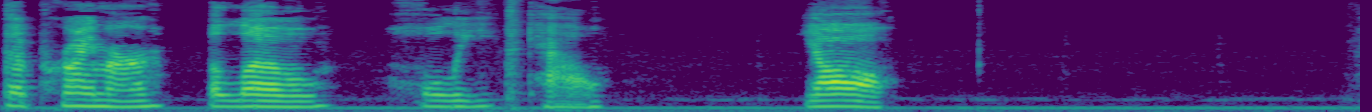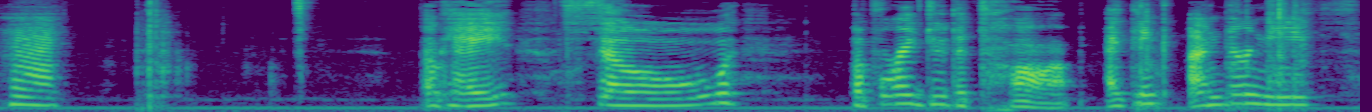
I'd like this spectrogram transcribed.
the primer below. Holy cow. Y'all. Hmm. Okay, so before I do the top, I think underneath,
